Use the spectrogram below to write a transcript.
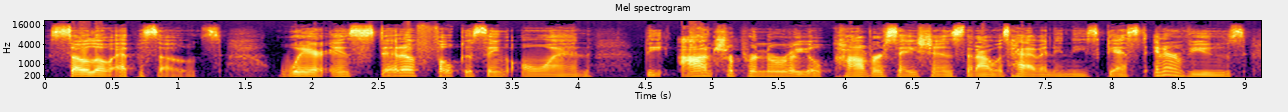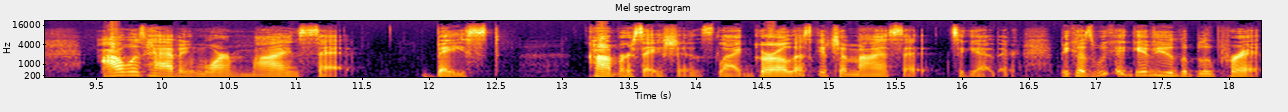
solo episodes where instead of focusing on the entrepreneurial conversations that I was having in these guest interviews, I was having more mindset based conversations. Like, girl, let's get your mindset together because we could give you the blueprint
